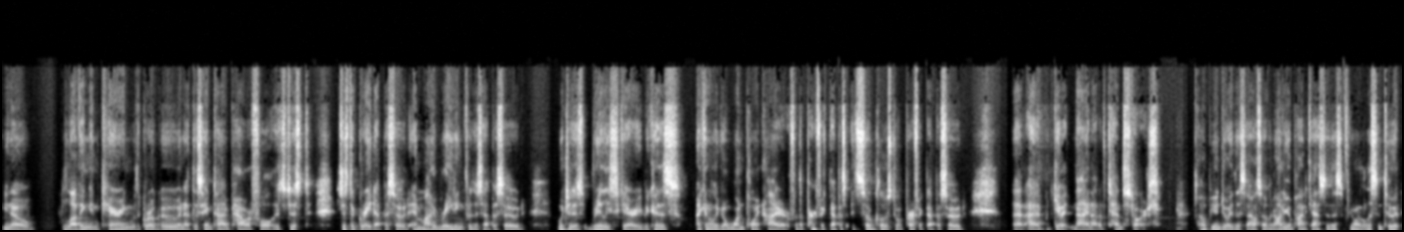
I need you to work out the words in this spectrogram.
you know, loving and caring with Grogu and at the same time powerful. It's just just a great episode. And my rating for this episode, which is really scary because I can only go one point higher for the perfect episode. It's so close to a perfect episode that I would give it nine out of 10 stars. I hope you enjoyed this. I also have an audio podcast of this if you want to listen to it.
